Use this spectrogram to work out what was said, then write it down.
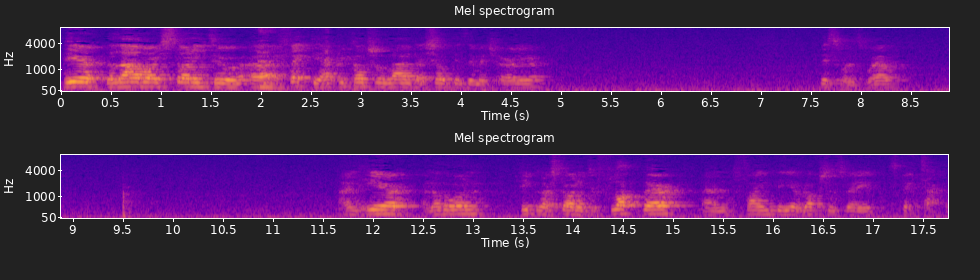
Here the lava is starting to uh, affect the agricultural land. I showed this image earlier. This one as well. And here another one. People are starting to flock there and find the eruptions very spectacular.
